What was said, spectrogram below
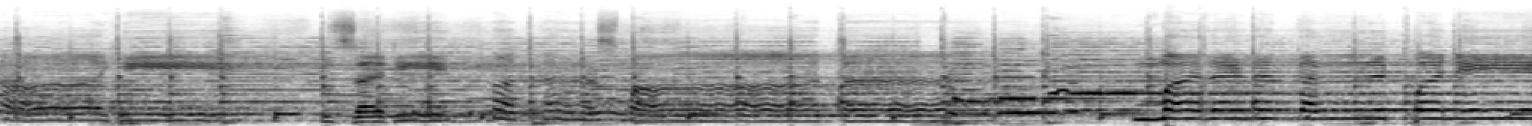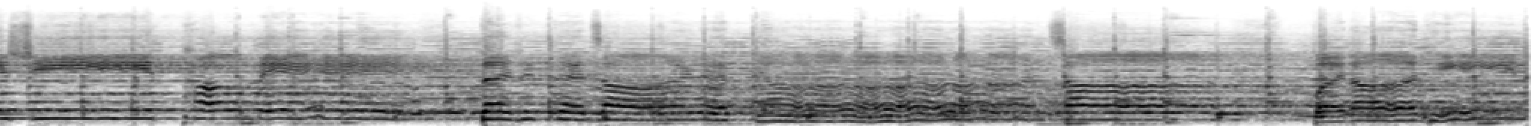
काही जरी अकस्मात मरण कल्पनेशी थांबे तर्क जाणत्याचा पराधीन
